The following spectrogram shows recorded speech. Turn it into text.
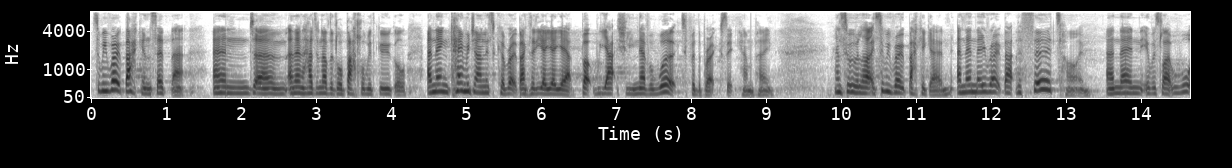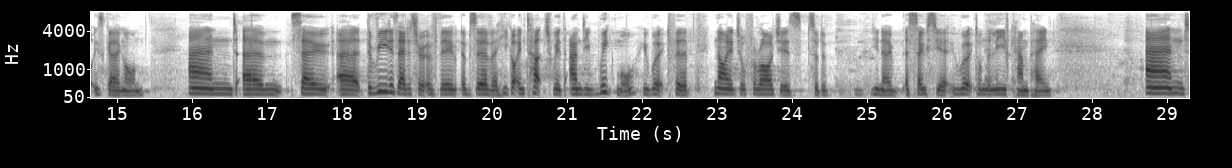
So we wrote back and said that and, um, and then had another little battle with Google. And then Cambridge Analytica wrote back and said, yeah, yeah, yeah, but we actually never worked for the Brexit campaign. And so we were like, so we wrote back again. And then they wrote back the third time. And then it was like, well, what is going on? And um, so uh, the reader's editor of The Observer, he got in touch with Andy Wigmore, who worked for Nigel Farage's sort of, you know, associate who worked on the Leave campaign. And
